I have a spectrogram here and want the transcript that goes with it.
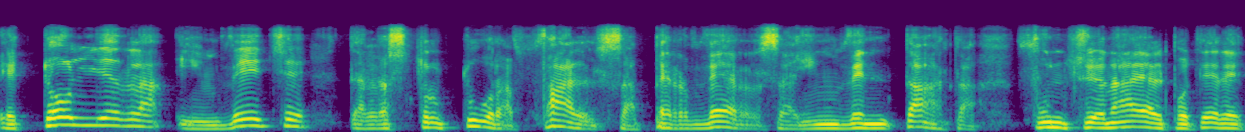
e toglierla invece dalla struttura falsa, perversa, inventata, funzionale al potere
